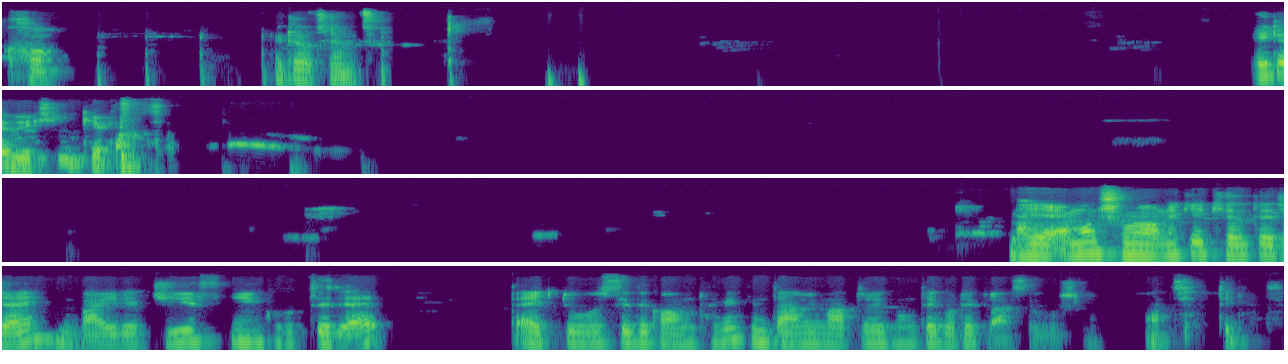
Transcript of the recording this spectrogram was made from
খ। এটা হচ্ছে অ্যান্সার এটা দেখি কে পাচ্ছে ভাই এমন সময় অনেকেই খেলতে যায়, বাইরে জিএফ নিয়ে ঘুরতে যায়, তাই একটু উপস্থিতি কম থাকে, কিন্তু আমি মাত্রই ঘুম থেকে উঠে ক্লাসে বসলাম। আচ্ছা ঠিক আছে।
